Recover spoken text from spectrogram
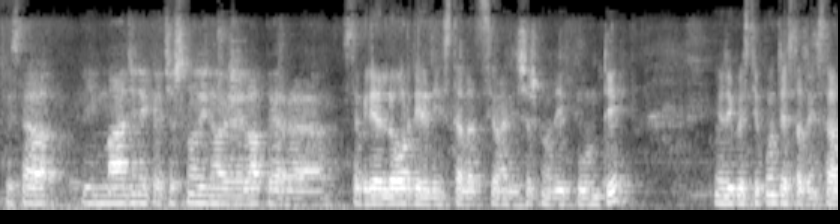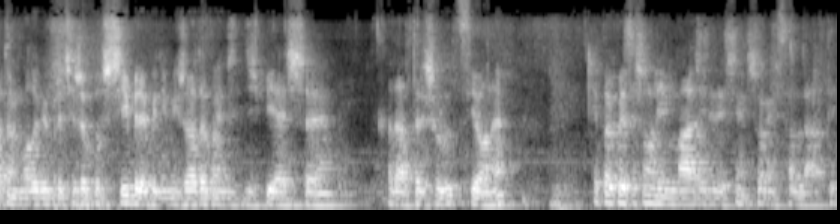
questa è l'immagine che ciascuno di noi aveva per stabilire l'ordine di installazione di ciascuno dei punti. uno di questi punti è stato installato nel modo più preciso possibile, quindi misurato con il GPS ad alta risoluzione. E poi queste sono le immagini dei sensori installati.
